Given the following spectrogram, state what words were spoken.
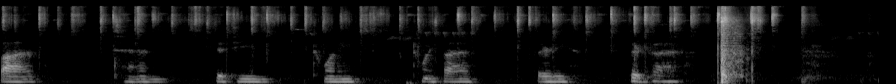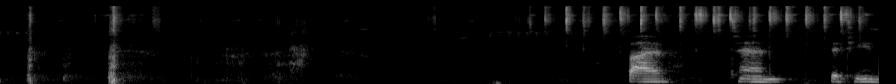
5, 10, 15, 20, 25, 30, 35. Five, ten, fifteen,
